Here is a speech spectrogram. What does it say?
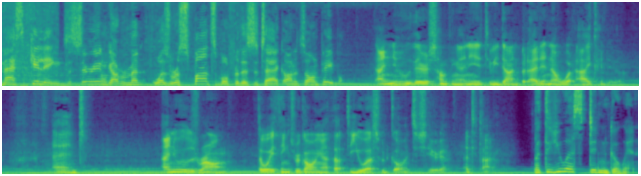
mass killing. The Syrian government was responsible for this attack on its own people. I knew there was something that needed to be done, but I didn't know what I could do. And I knew it was wrong. The way things were going, I thought the U.S. would go into Syria at the time. But the U.S. didn't go in.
